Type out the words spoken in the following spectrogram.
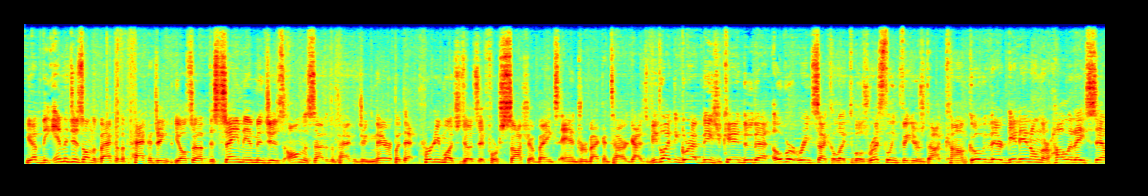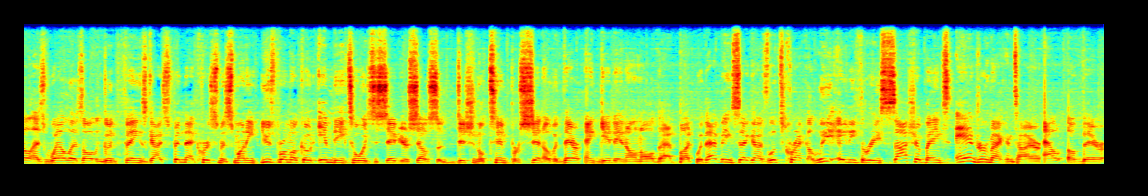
You have the images on the back of the packaging. You also have the same images on the side of the packaging there, but that pretty much does it for Sasha Banks and Drew McIntyre. Guys, if you'd like to grab these, you can do that over at Ringside Collectibles, WrestlingFigures.com. Go over there, get in on their holiday sale as well as all the good things. Guys, spend that Christmas money. Use promo code MDTOYS to save yourselves an additional 10% over there and get in on all that. But with that being said, guys, let's crack Elite 83, Sasha Banks, and Drew McIntyre out of their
